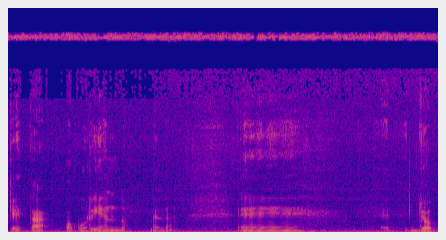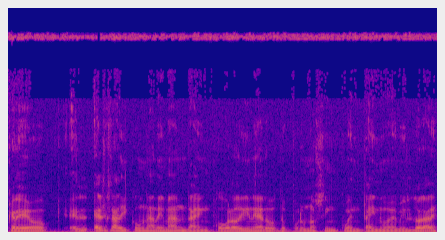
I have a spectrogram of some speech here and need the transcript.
que está ocurriendo, ¿verdad? Eh, yo creo él, radicó una demanda en cobro de dinero de, por unos 59 mil dólares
